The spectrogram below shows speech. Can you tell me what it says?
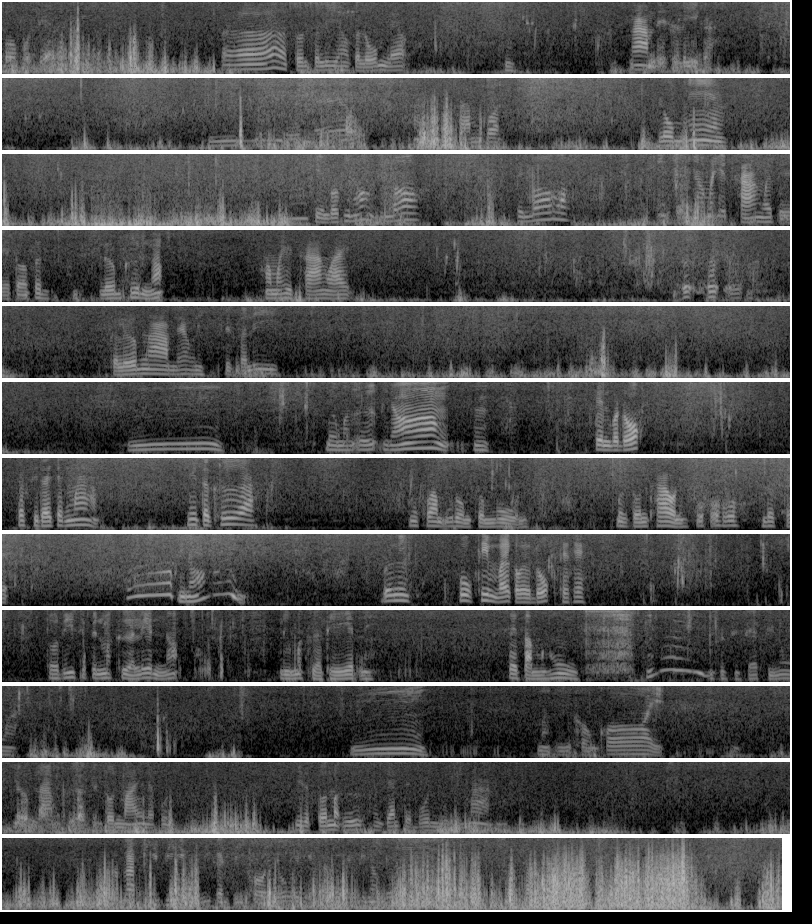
โอ้โหเสียล้วเออต้นสลีเขาก็ล้มแล้ว น้ำเดซรีกะอืมลมแล้วทำก่อน ลมแห้งเห็นบ่พี่น้องเห็นบ่เห็นบ่เอามาเฮ็ดค้างไว้แต่ตอนเพิ่นเริ่มขึ้นเนาะเอามาเฮ็ดค้างไว้ เออเออเออก็เริ่มงามแล้วนี่เป็นสาลี อืมเบิ่งมังอึพี่น้องอืม เป็นบดกจักสีได้จักมากนี่ตะเครือ มีความอุดมสมบูรณ์เบิ่งต้นข้าวนี่โอ้โหเลิกแท้โอ้พี่น้องเบิ่งนี่ปลูกทิ่มไว้กับดกแท้ๆตัวนี้จะเป็นมะเขือเล่นเนาะหรือมะเขือเทศนี่ใส่ตำมังหูคือสีแซ่บสีนัวนี่มัง อีของก้อยเริ่มลามเขือเป็นต้นไม้แล้วคุณมีแต่ต้นมะอื้อมันแกนแต่บนอยู่ขึ้นมากสำหรับคลิปนี้วันนี้กันสีขอโจ้ยเพียงเท่านี้นะพี่น้องเด้อ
